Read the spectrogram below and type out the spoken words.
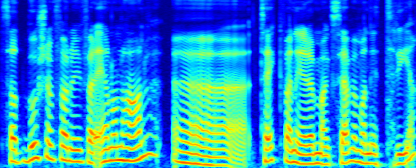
Så att börsen föll ungefär en och en halv. Eh, tech var nere, Mag 7 var ner 3.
